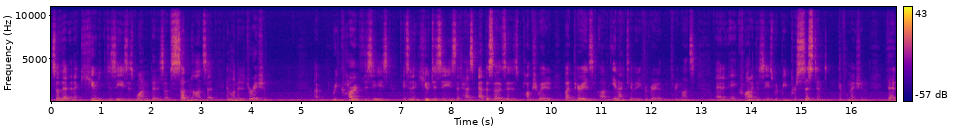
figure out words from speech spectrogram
So that an acute disease is one that is of sudden onset and limited duration. A recurrent disease is an acute disease that has episodes that is punctuated by periods of inactivity for greater than three months. And a chronic disease would be persistent inflammation that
